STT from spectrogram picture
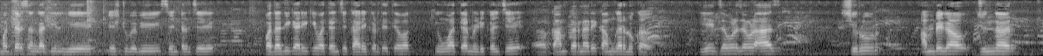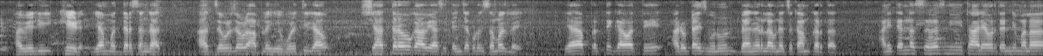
मतदारसंघातील हे टेस्ट टू बेबी सेंटरचे पदाधिकारी किंवा त्यांचे कार्यकर्ते तेव्हा किंवा त्या मेडिकलचे काम करणारे कामगार लोक हे जवळजवळ आज शिरूर आंबेगाव जुन्नर हवेली खेड या मतदारसंघात आज जवळजवळ आपलं हे वळती गाव शहात्तरावं गाव आहे असं त्यांच्याकडून समजलं आहे या प्रत्येक गावात ते ॲडव्हर्टाईज म्हणून बॅनर लावण्याचं काम करतात. आणि त्यांना सहज मी इथं आल्यावर त्यांनी मला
